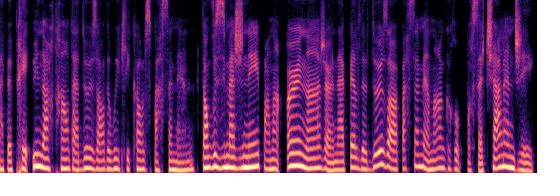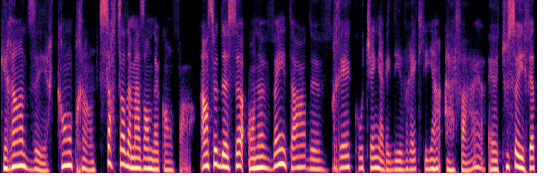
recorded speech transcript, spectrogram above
à peu près 1h30 à 2 heures de weekly calls par semaine. Donc, vous imaginez, pendant un an, j'ai un appel de deux heures par semaine en groupe pour se challenger, grandir, comprendre, sortir de ma zone de confort. Ensuite de ça, on a 20 heures de vrai coaching avec des vrais clients à faire. Euh, tout ça est fait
